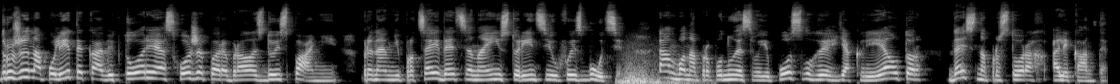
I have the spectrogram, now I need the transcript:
Дружина політика Вікторія, схоже, перебралась до Іспанії. Принаймні про це йдеться на її сторінці у Фейсбуці. Там вона пропонує свої послуги як ріелтор десь на просторах Аліканте.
